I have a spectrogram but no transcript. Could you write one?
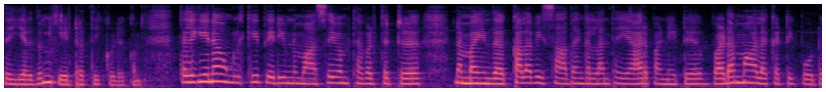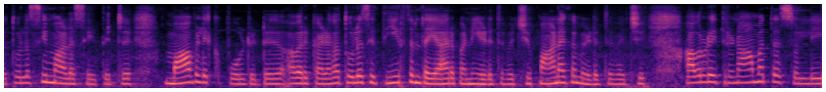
செய்கிறதும் ஏற்றத்தை கொடுக்கும். தலிகைனா உங்களுக்கே தெரியும் நம்ம அசைவம் தவிர்த்துட்டு நம்ம இந்த கலவை சாதங்கள்லாம் தயார் பண்ணிவிட்டு வடை மாலை கட்டி போட்டு துளசி மாலை சேர்த்துட்டு மாவிளக்கு போட்டுட்டு அவருக்கு அழகாக துளசி தீர்த்தம் தயார் பண்ணி எடுத்து வச்சு பானகம் எடுத்து வச்சு அவருடைய திருநாமத்தை சொல்லி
